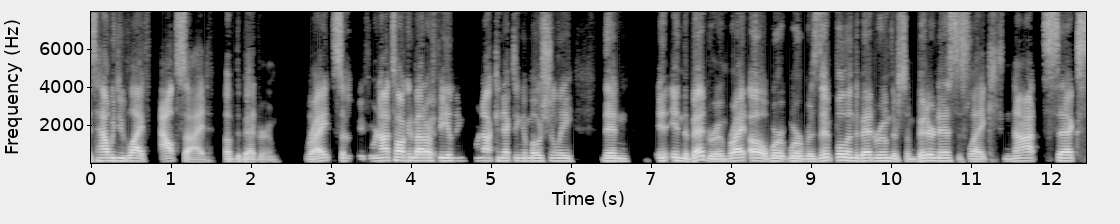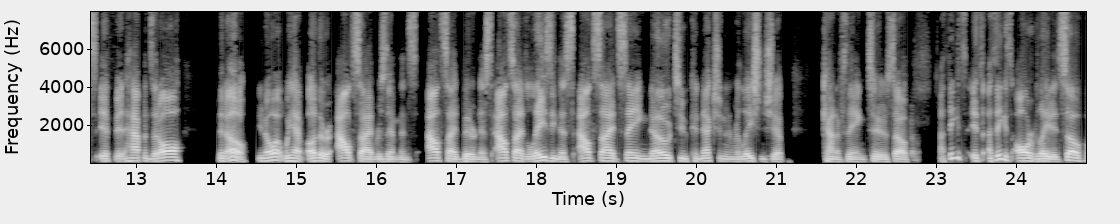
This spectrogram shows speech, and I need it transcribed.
is how we do life outside of the bedroom, right? So if we're not talking about our feelings, we're not connecting emotionally, then in, in, the bedroom, right? Oh, we're we're resentful in the bedroom. There's some bitterness. It's like not sex if it happens at all. Then oh, you know what? We have other outside resentments, outside bitterness, outside laziness, outside saying no to connection and relationship kind of thing too. So I think it's, it's I think it's all related. So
